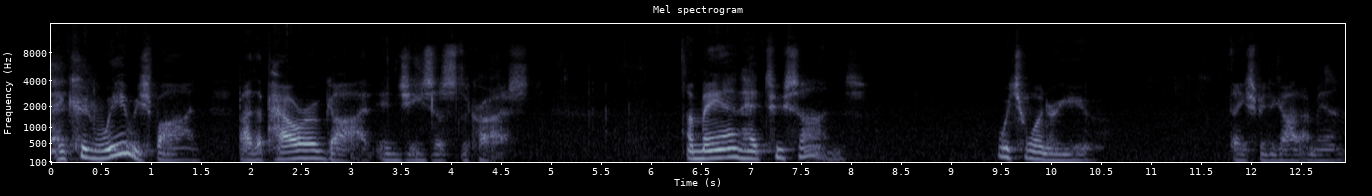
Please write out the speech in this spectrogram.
And could we respond by the power of God in Jesus the Christ? A man had two sons. Which one are you? Thanks be to God, amen.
